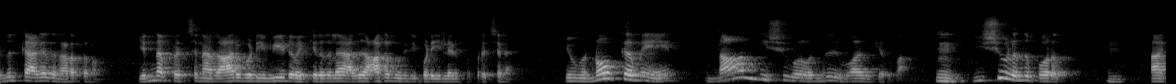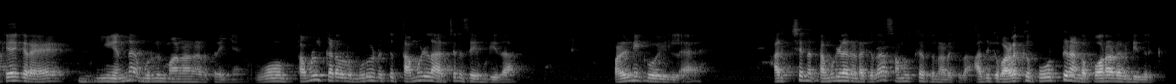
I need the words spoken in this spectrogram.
எதற்காக இதை நடத்தணும்? என்ன பிரச்சனை? அது ஆறுபடி வீடு வைக்கிறதுல அது ஆகம விதிப்படி இல்லைன்னு இப்ப பிரச்சனை. இவங்க நோக்கமே நான் இஷ்யூவை வந்து விவாதிக்கிறது தான். இஷ்யூலேருந்து போகிறது. நான் கேட்குறேன். நீங்கள் என்ன முருகன் மாநாடு நடத்துறீங்க? உன் தமிழ் கடவுள் முருகனுக்கு தமிழில் அர்ச்சனை செய்ய முடியுதா? பழனி கோயிலில் அர்ச்சனை தமிழில் நடக்குதா சமஸ்கிருதத்தில் நடக்குதா? அதுக்கு வழக்கு போட்டு நாங்கள் போராட வேண்டியது இருக்கு.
